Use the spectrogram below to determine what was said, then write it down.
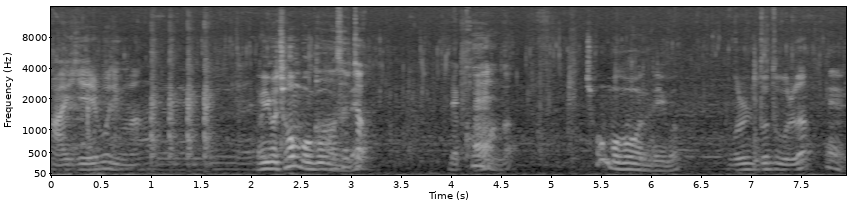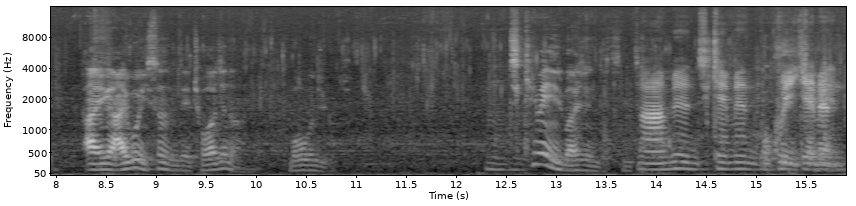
아 이게 일본이구나. 어, 이거 처음 먹어보는데. 살짝 매콤한가? 처음 먹어보는데 이거. 뭘 너도 몰라? 네. 아 이게 알고 있었는데 좋아하진 않아. 먹어본 적 이 없어. 치킨맨이 맛있는데 진짜. 라멘, 치케멘, 복구 이케멘.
